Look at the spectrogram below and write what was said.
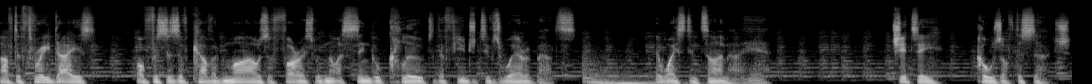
After three days, officers have covered miles of forest with not a single clue to the fugitive's whereabouts. They're wasting time out here. Chitty calls off the search.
